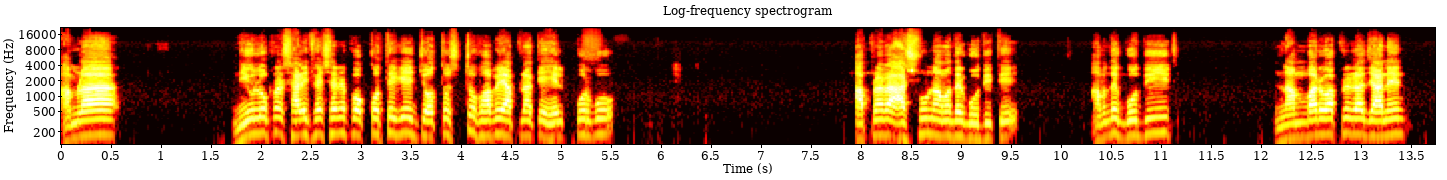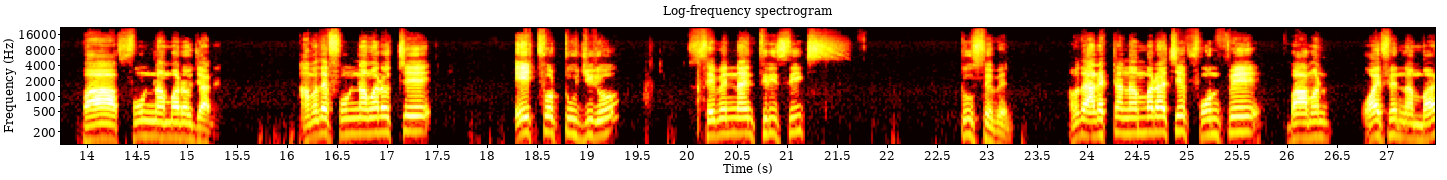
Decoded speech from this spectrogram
আমরা নিউ লোকনাথ শাড়ি ফ্যাশনের পক্ষ থেকে যথেষ্টভাবে আপনাকে হেল্প করব। আপনারা আসুন আমাদের গদিতে। আমাদের গদির নাম্বারও আপনারা জানেন বা ফোন নাম্বারও জানেন। আমাদের ফোন নাম্বার হচ্ছে eight four two zero seven nine three six two seven আমাদের আরেকটা নাম্বার আছে ফোনপে বা আমার ওয়াইফের নাম্বার।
